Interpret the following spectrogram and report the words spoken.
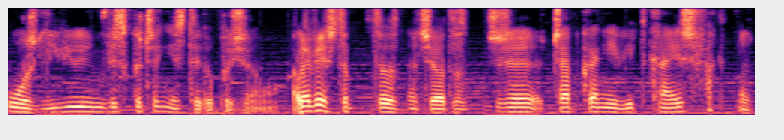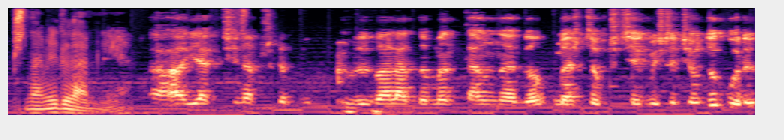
umożliwił im wyskoczenie z tego poziomu. Ale wiesz, to, to znaczyło, to znaczy, że czapka niewidka jest fakt, no przynajmniej dla mnie. A jak ci na przykład wywala do mentalnego, masz to uczucie jakbyś leciał do góry,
